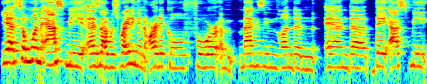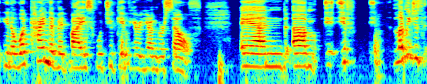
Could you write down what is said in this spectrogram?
yeah, someone asked me as I was writing an article for a magazine in London, and uh, they asked me, you know, what kind of advice would you give your younger self? And um, if let me just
